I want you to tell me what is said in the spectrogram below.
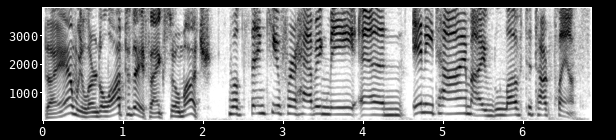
Diane, we learned a lot today. Thanks so much. Well, thank you for having me. And anytime, I love to talk plants.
